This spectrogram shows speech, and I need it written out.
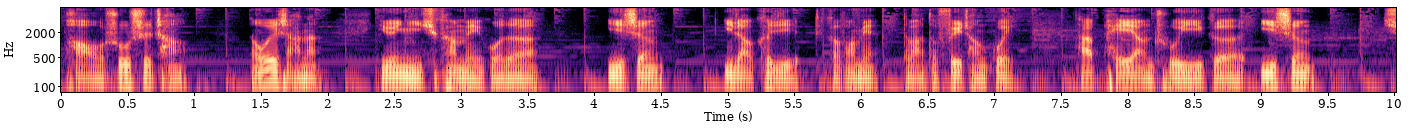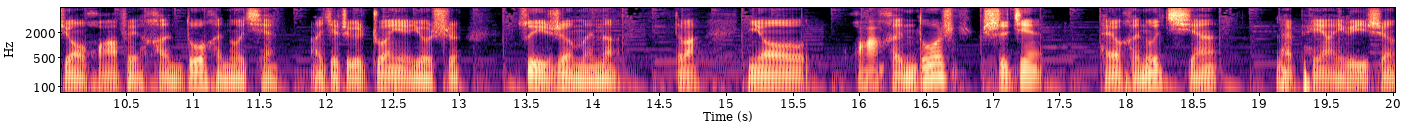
跑输市场。那为啥呢？因为你去看美国的医生、医疗科技各方面，对吧，都非常贵。他培养出一个医生需要花费很多很多钱，而且这个专业又是最热门的，对吧？你要花很多时间，还有很多钱来培养一个医生，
